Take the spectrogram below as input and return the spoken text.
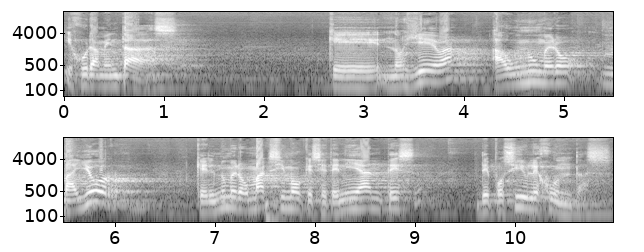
y juramentadas, que nos lleva a un número mayor que el número máximo que se tenía antes de posibles juntas.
